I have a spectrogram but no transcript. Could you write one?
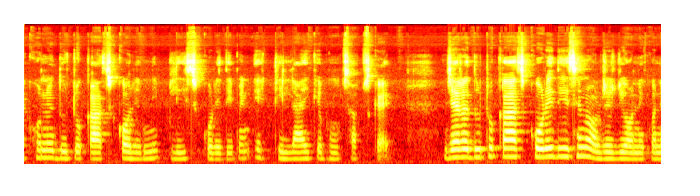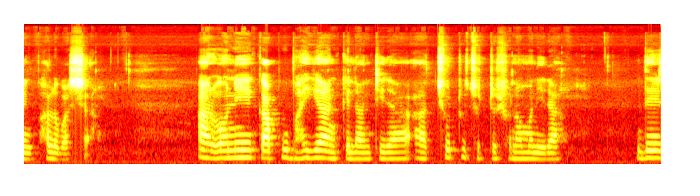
এখনও দুটো কাজ করেননি প্লিজ করে দেবেন একটি লাইক এবং সাবস্ক্রাইব যারা দুটো কাজ করে দিয়েছেন অলরেডি অনেক অনেক ভালোবাসা। আর অনেক আপু ভাইয়া আঙ্কেল আন্টিরা আর ছোট্ট ছোট্ট সোনামণিরা দেশ,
